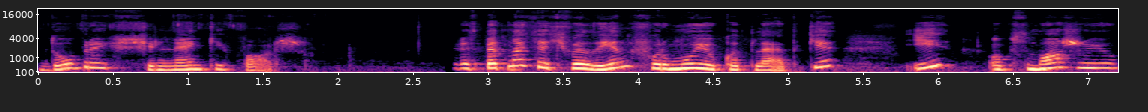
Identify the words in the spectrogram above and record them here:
добрий щільненький фарш. Через 15 хвилин формую котлетки і обсмажую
